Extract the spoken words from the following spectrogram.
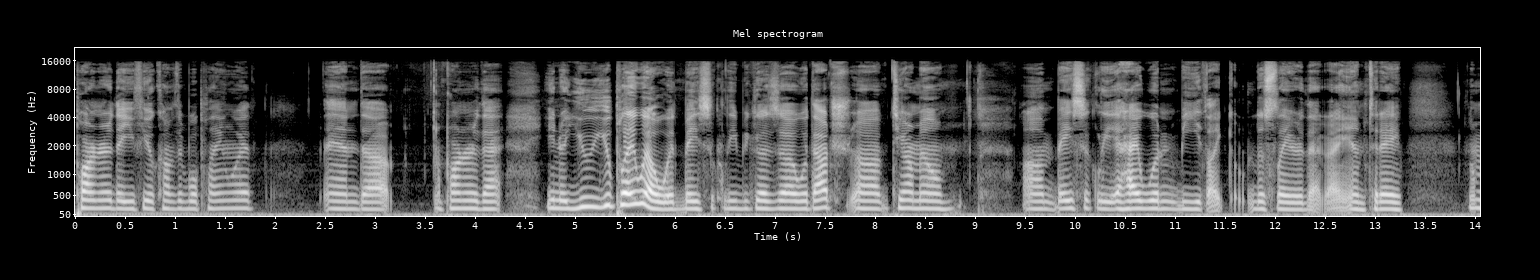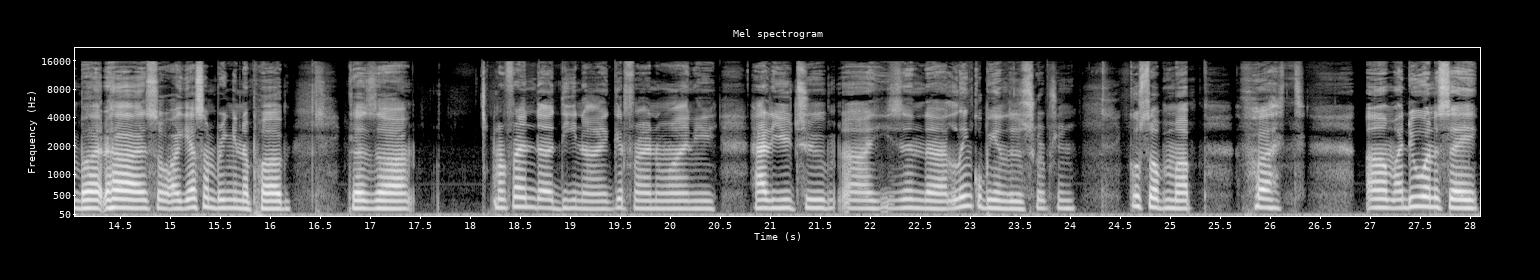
partner that you feel comfortable playing with and uh a partner that you know you you play well with basically because uh, without uh, TRML, um, basically I wouldn't be like the Slayer that I am today. But uh, so I guess I'm bringing a pub because uh, my friend uh, D9, a good friend of mine, he had a YouTube. Uh, he's in the link will be in the description. Go sub him up. But um, I do want to say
